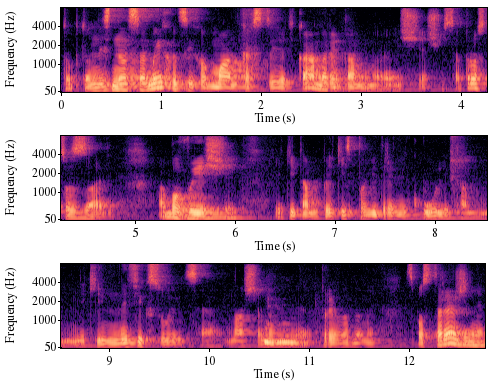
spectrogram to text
Тобто не на самих оцих обманках стоять камери, там е, ще щось, а просто ззаді або вище, які там якісь повітряні кулі, там, які не фіксуються нашими е, приладами спостереження,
